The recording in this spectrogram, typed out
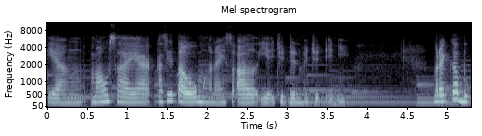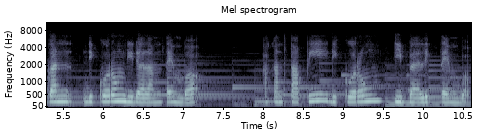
yang mau saya kasih tahu mengenai soal Ya'juj dan Ma'juj ini. Mereka bukan dikurung di dalam tembok, akan tetapi dikurung di balik tembok.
